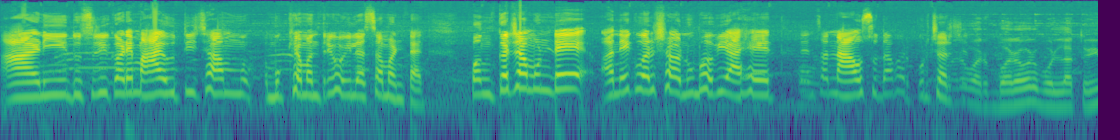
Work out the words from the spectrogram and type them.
आणि दुसरीकडे महायुतीचा मु- मुख्यमंत्री होईल असं म्हणतात. पंकजा मुंडे अनेक वर्ष अनुभवी आहेत त्यांचं नाव सुद्धा भरपूर चर्चेत बरोबर बरोबर बोलला तुम्ही.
